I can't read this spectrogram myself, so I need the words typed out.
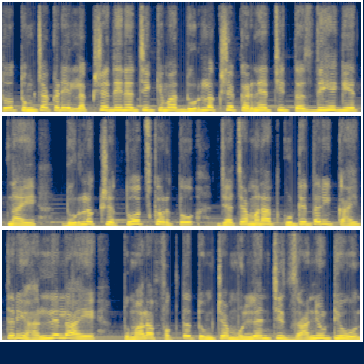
तो तुमच्याकडे लक्ष देण्याची किंवा दुर्लक्ष करण्याची तसदीही घेत नाही. दुर्लक्ष तोच करतो ज्याच्या मनात कुठेतरी काहीतरी हल्लेलं आहे. तुम्हाला फक्त तुमच्या मूल्यांची जाणीव ठेवून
